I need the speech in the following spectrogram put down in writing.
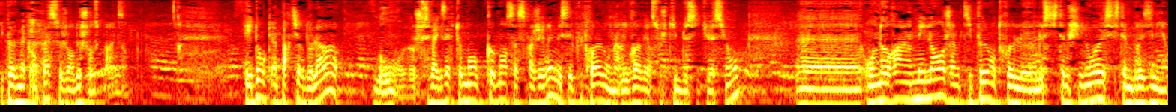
Ils peuvent mettre en place ce genre de choses, par exemple. Et donc, à partir de là, bon, je ne sais pas exactement comment ça sera géré, mais c'est plus probable qu'on arrivera vers ce type de situation. Euh, on aura un mélange un petit peu entre le, système chinois et le système brésilien,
